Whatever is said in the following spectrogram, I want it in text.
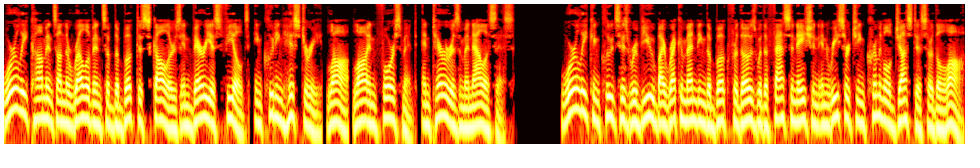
Worley comments on the relevance of the book to scholars in various fields, including history, law, law enforcement, and terrorism analysis. Worley concludes his review by recommending the book for those with a fascination in researching criminal justice or the law.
